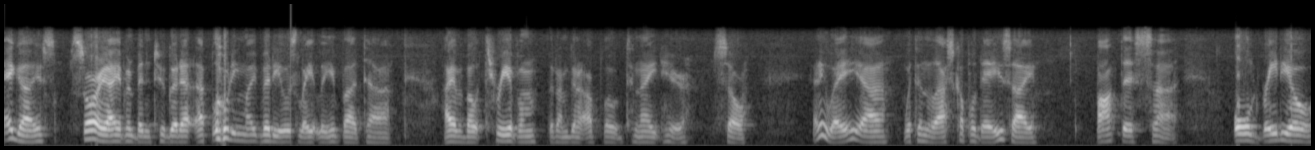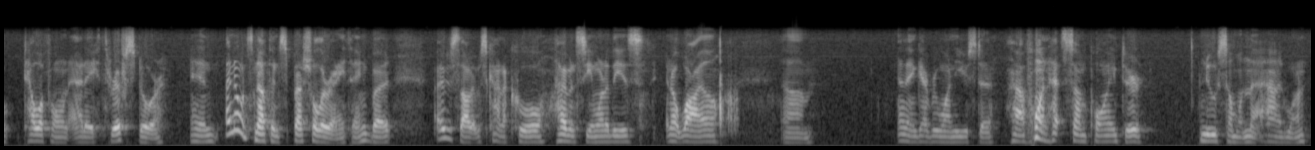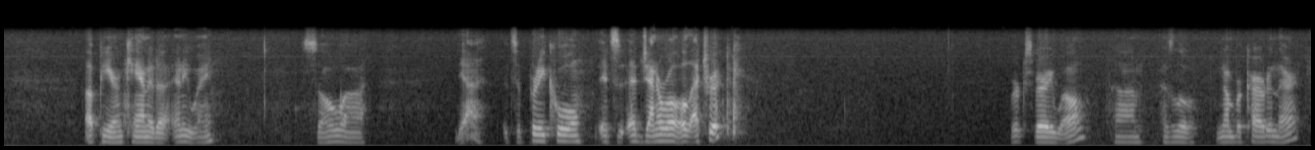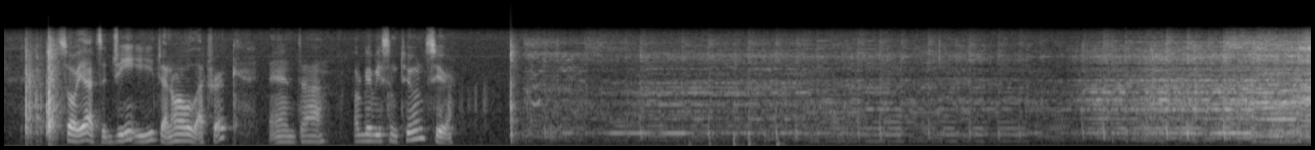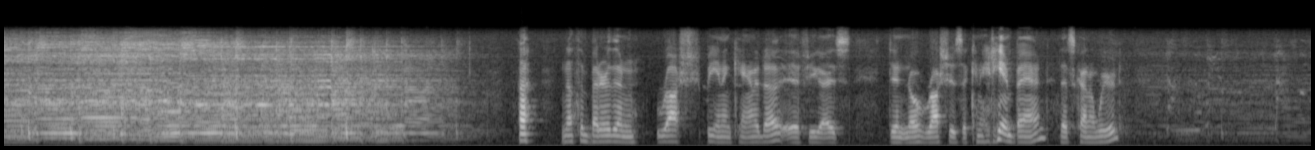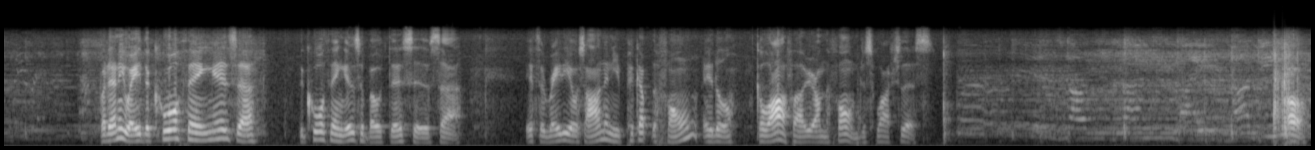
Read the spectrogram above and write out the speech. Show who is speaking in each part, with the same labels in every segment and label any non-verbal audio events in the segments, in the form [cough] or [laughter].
Speaker 1: Hey guys, sorry I haven't been too good at uploading my videos lately, but uh, I have about three of them that I'm going to upload tonight here. So, anyway, uh, within the last couple days I bought this uh, old radio telephone at a thrift store. And I know it's nothing special or anything, but I just thought it was kind of cool. I haven't seen one of these in a while. Um, I think everyone used to have [laughs] one at some point or knew someone that had one up here in Canada anyway. So, uh, yeah, it's a pretty cool, it's a General Electric. Works very well. Um, has a little number card in there. So yeah, it's a GE General Electric, and uh, I'll give you some tunes here. Nothing better than Rush being in Canada. If you guys didn't know, Rush is a [laughs] Canadian band. That's kind of weird. But anyway, the cool thing is, uh, the cool thing is about this is, uh, if the radio's on and you pick up the phone, it'll go off while you're on the phone. Just watch this. Oh.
